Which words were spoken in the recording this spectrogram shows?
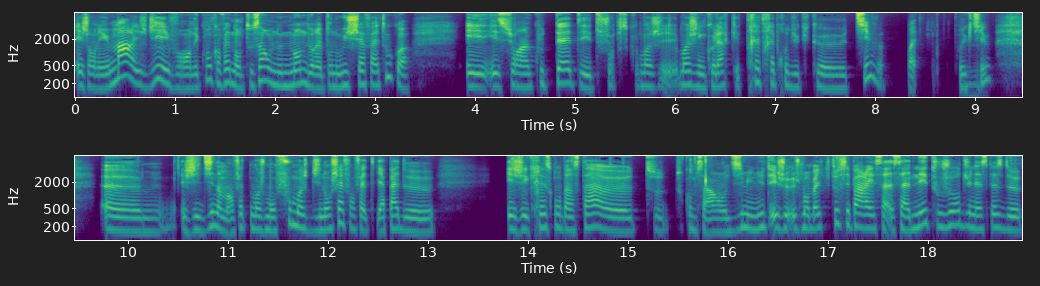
et j'en ai eu marre et je dis, et vous vous rendez compte qu'en fait, dans tout ça, on nous demande de répondre oui, chef à tout, quoi. Et, et sur un coup de tête, et toujours, parce que moi, j'ai, moi, j'ai une colère qui est très, très productive. Ouais, productive. Mm. Euh, j'ai dit, non, mais en fait, moi, je m'en fous. Moi, je dis non, chef, en fait. Il n'y a pas de. Et j'ai créé ce compte Insta euh, tout, tout comme ça en 10 minutes. Et je, je m'en bats plutôt, c'est pareil. Ça, ça naît toujours d'une espèce de,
